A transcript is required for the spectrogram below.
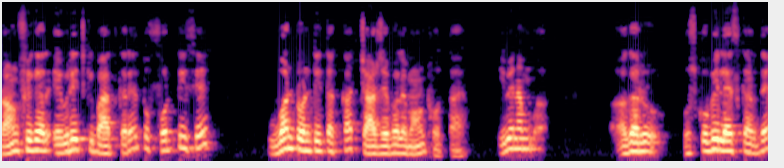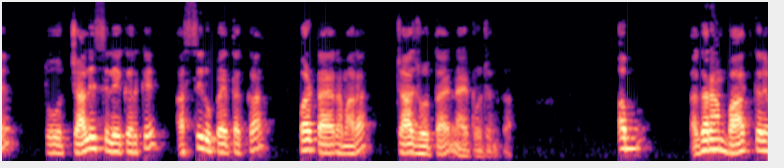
राउंड फिगर एवरेज की बात करें तो 40 से 120 तक का चार्जेबल अमाउंट होता है। इवन हम, अगर उसको भी लेस कर दें तो 40 से लेकर के अस्सी रुपये तक का पर टायर हमारा चार्ज होता है नाइट्रोजन का। अब, अगर हम बात करें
